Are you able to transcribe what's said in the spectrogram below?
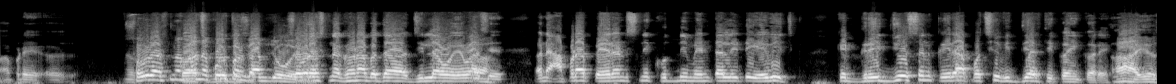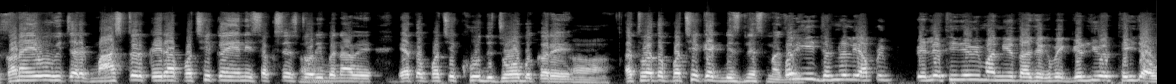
આપણે સૌરાષ્ટ્રના કોઈ પણ ગામ સૌરાષ્ટ્રના ઘણા બધા જિલ્લાઓ એવા છે અને આપણા પેરેન્ટ્સની ખુદની મેન્ટાલિટી એવી જ કે ગ્રેજ્યુએશન કર્યા પછી વિદ્યાર્થી કઈ કરે. હા ઘણા એવું વિચારે માસ્ટર કર્યા પછી કઈ એની સક્સેસ સ્ટોરી બનાવે યા તો પછી ખુદ જોબ કરે અથવા તો પછી કંઈક બિઝનેસમાં જાય. એ જનરલી આપણી પહેલેથી જ એવી માન્યતા છે કે ભાઈ ગ્રેજ્યુએટ થઈ જાવ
